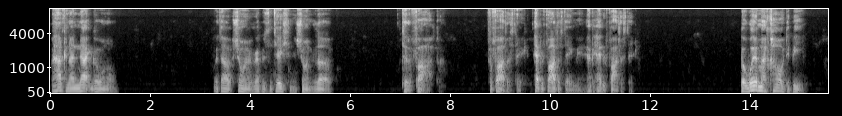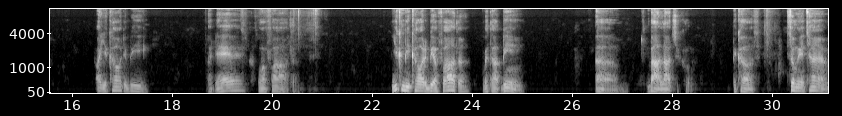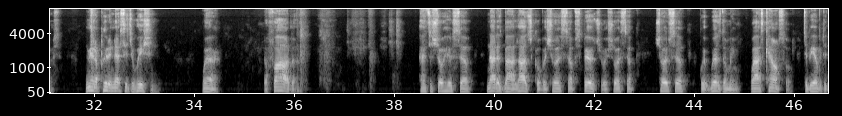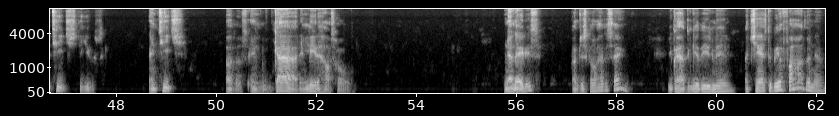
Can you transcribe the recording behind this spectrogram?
But how can I not go on without showing representation and showing love to the Father for Father's Day. Happy Father's Day, man. Happy, happy Father's Day. But what am I called to be? Are you called to be a dad or a father? You can be called to be a father without being um, biological because so many times men are put in that situation where the father has to show himself not as biological, but show himself spiritual, show himself, show himself with wisdom and wise counsel to be able to teach the youth and teach others and guide and lead a household. Now, ladies, I'm just gonna have to say, you're gonna have to give these men a chance to be a father now.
